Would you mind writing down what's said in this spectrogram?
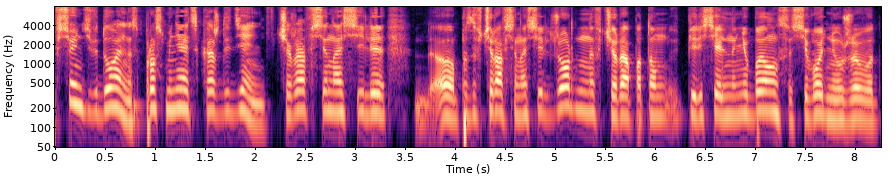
все индивидуально. Спрос меняется каждый день. Вчера все носили, э, позавчера все носили Джорданы, вчера потом пересели на New Balance, а сегодня уже вот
